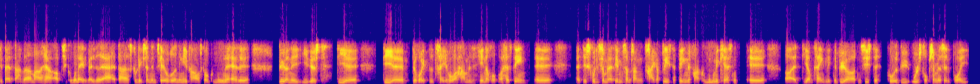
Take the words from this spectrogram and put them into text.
debat, der har været meget her op til kommunalvalget, er, at der skulle ligge sådan en skævridning i Fagerskov Kommune, at øh, byerne i øst, de, øh, de øh, berygtede 3H, Hamle, Hinderup og Hasten, øh, at det skulle ligesom være dem, som sådan trækker flest af pengene fra kommunekassen, øh, og at de omkringliggende byer og den sidste hovedby, Ulstrup, som jeg selv bor i,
